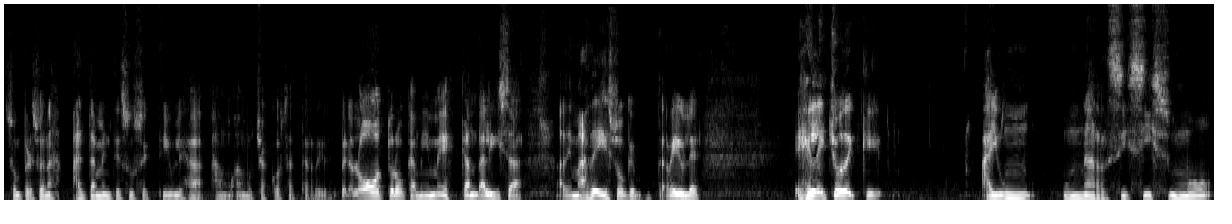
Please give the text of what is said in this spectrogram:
son personas altamente susceptibles a, muchas cosas terribles. Pero lo otro que a mí me escandaliza, además de eso, que es terrible, es el hecho de que hay un, narcisismo,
